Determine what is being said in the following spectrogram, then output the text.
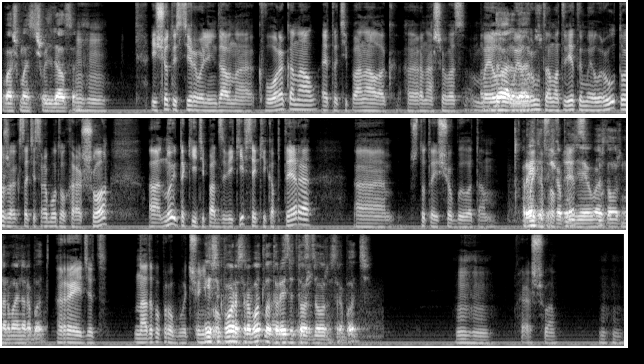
ваш месседж выделялся. Угу. Еще тестировали недавно Quora канал, это типа аналог э, нашего Mail, да, Mail.ru, да. там ответы Mail.ru, тоже, кстати, сработал хорошо. А, ну и такие типа отзывики, всякие Каптера, а, что-то еще было там. Reddit еще, по идее, у вас должен нормально работать. Reddit. Надо попробовать. Что не Если Quora сработало, то Reddit тоже должен сработать. Угу. Хорошо. Угу.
